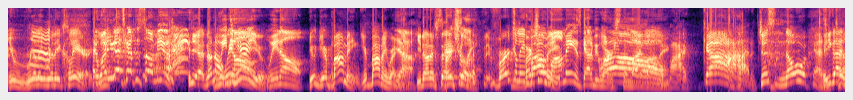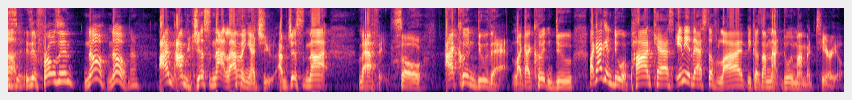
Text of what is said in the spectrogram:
you're really, really clear. Hey, why you guys got this on mute? yeah, no, no, we, hear you. We don't. You're, you're bombing. You're bombing right Yeah. now. You know what I'm saying? Virtually. So, virtually Virtual bombing. bombing has got to be worse than live oh, bombing. Oh my god! Just know. Guys Are you guys, tough. is it frozen? No, No, no. I'm I'm just not laughing at you. I'm just not laughing. So I couldn't do that. Like I couldn't do like I can do a podcast, any of that stuff live because I'm not doing my material.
